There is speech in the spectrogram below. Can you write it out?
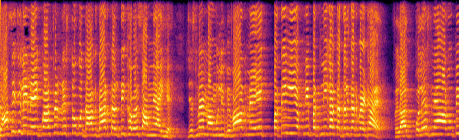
झांसी ज़िले में एक बार फिर रिश्तों को दागदार करती खबर सामने आई है, जिसमें मामूली विवाद में एक पति ही अपनी पत्नी का कत्ल कर बैठा है। फ़िलहाल पुलिस ने आरोपी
